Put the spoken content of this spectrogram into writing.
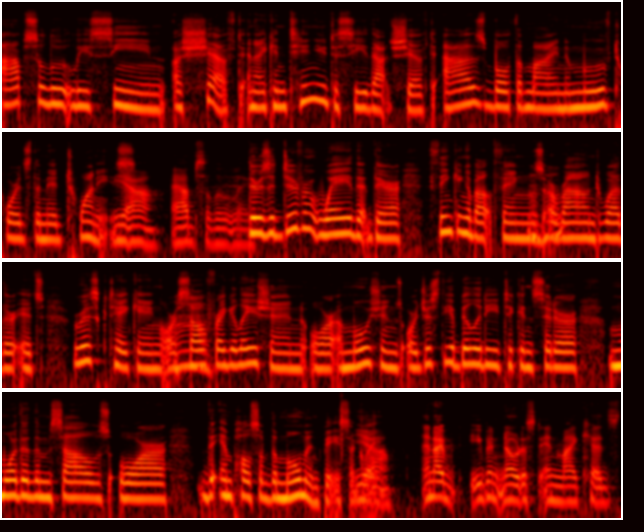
absolutely seen a shift, and I continue to see that shift as both of mine move towards the mid 20s. Yeah, absolutely. There's a different way that they're thinking about things mm-hmm. around whether it's risk taking or mm. self regulation or emotions or just just the ability to consider more than themselves or the impulse of the moment, basically. Yeah. And I've even noticed in my kids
